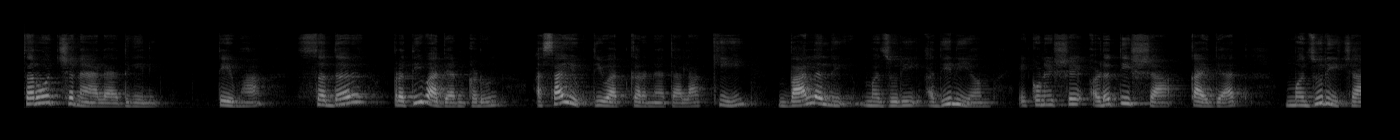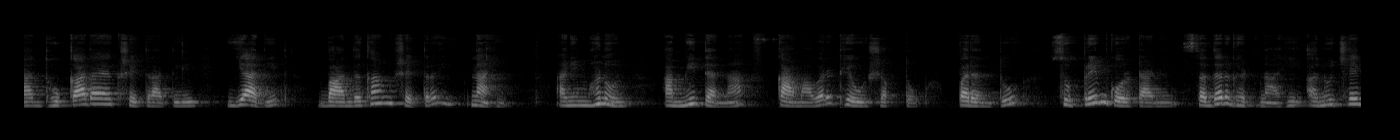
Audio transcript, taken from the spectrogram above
सर्वोच्च न्यायालयात गेली. तेव्हा सदर प्रतिवाद्यांकडून असा युक्तिवाद करण्यात आला की बालमजुरी अधिनियम एकोणीसशे अडतीसच्या कायद्यात मजुरीच्या धोकादायक क्षेत्रातील यादीत बांधकाम क्षेत्र नाही. आणि म्हणून आम्ही त्यांना कामावर ठेवू शकतो. परंतु सुप्रीम कोर्टाने सदर घटना ही अनुच्छेद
